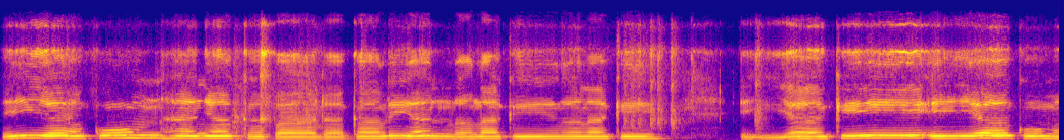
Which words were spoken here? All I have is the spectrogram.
Iyakum hanya kepada kalian lelaki-lelaki. Iyaki iyakuma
